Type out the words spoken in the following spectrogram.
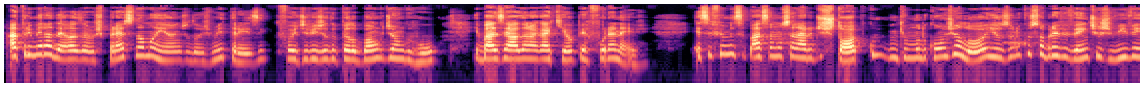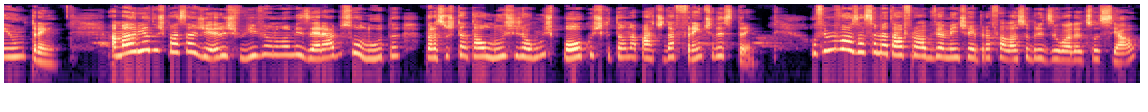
A primeira delas é O Expresso da Manhã, de 2013, que foi dirigido pelo Bong Joon-ho e baseado na HQ O Perfura Neve. Esse filme se passa num cenário distópico em que o mundo congelou e os únicos sobreviventes vivem em um trem. A maioria dos passageiros vivem numa miséria absoluta para sustentar o luxo de alguns poucos que estão na parte da frente desse trem. O filme vai usar essa metáfora, obviamente, aí para falar sobre desigualdade social,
